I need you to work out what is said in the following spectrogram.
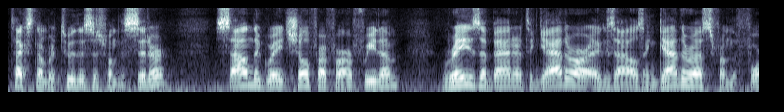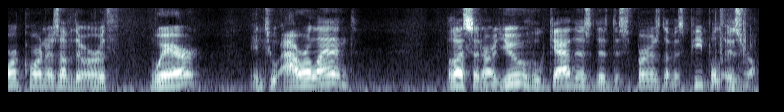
Text number two this is from the Siddur. Sound the great shofar for our freedom. Raise a banner to gather our exiles and gather us from the four corners of the earth. Where? Into our land. Blessed are you who gathers the dispersed of his people Israel.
